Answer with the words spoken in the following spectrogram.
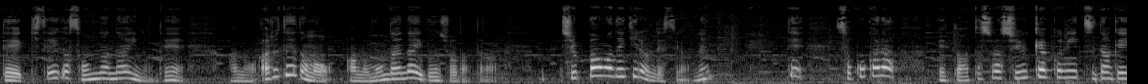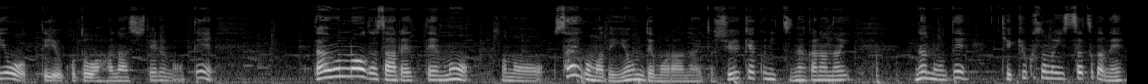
て規制がそんなないのであのある程度のあの問題ない文章だったら出版はできるんですよね。でそこからえっと、私は集客につなげようっていうことを話してるのでダウンロードされてもその最後まで読んでもらわないと集客につながらないなので結局その一冊がね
